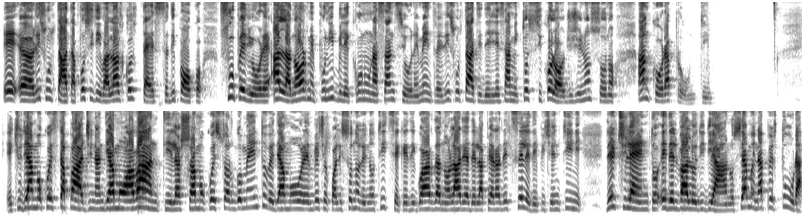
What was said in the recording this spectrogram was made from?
e eh, risultata positiva all'alcol test di poco superiore alla norma e punibile con una sanzione mentre i risultati degli esami tossicologici non sono ancora pronti. E chiudiamo questa pagina, andiamo avanti, lasciamo questo argomento, vediamo ora invece quali sono le notizie che riguardano l'area della Piana del Sele, dei Picentini del Cilento e del Vallo di Diano. Siamo in apertura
